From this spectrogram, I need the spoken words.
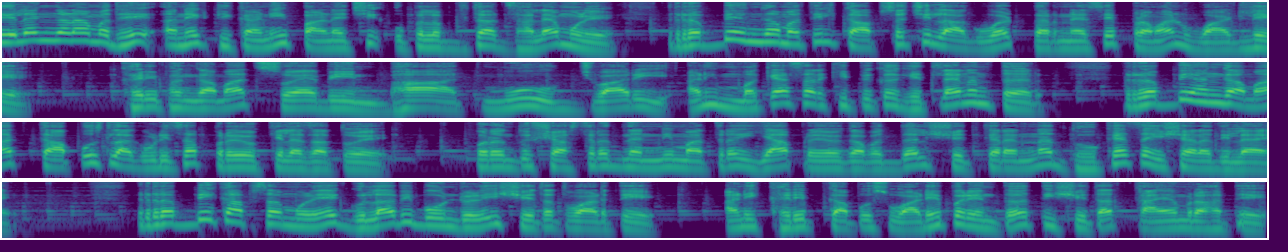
तेलंगणामध्ये अनेक ठिकाणी पाण्याची उपलब्धता झाल्यामुळे रब्बी हंगामातील कापसाची लागवड करण्याचे प्रमाण वाढले. खरीप हंगामात सोयाबीन भात मूग ज्वारी आणि मक्यासारखी पिकं घेतल्यानंतर रब्बी हंगामात कापूस लागवडीचा प्रयोग केला जातोय. परंतु शास्त्रज्ञांनी मात्र या प्रयोगाबद्दल शेतकऱ्यांना धोक्याचा इशारा दिलाय. रब्बी कापसामुळे गुलाबी बोंडळी शेतात वाढते आणि खरीप कापूस वाढेपर्यंत ती शेतात कायम राहते.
